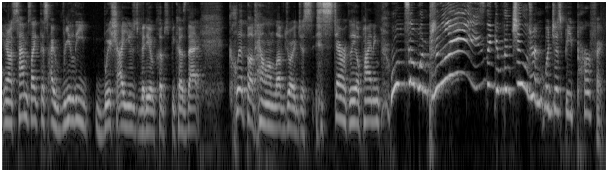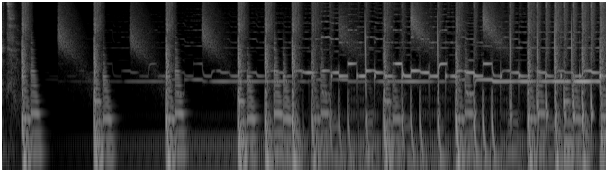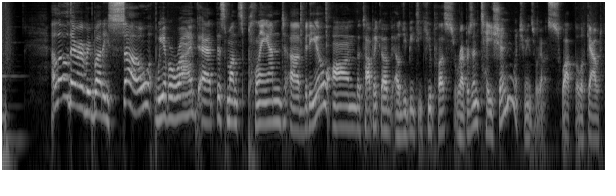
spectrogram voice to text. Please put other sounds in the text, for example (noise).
you know, it's times like this I really wish I used video clips because that clip of Helen Lovejoy just hysterically opining, Won't someone please think of the children? would just be perfect. Everybody. So, we have arrived at this month's planned uh, video on the topic of LGBTQ plus representation, which means we're going to swap the lookout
